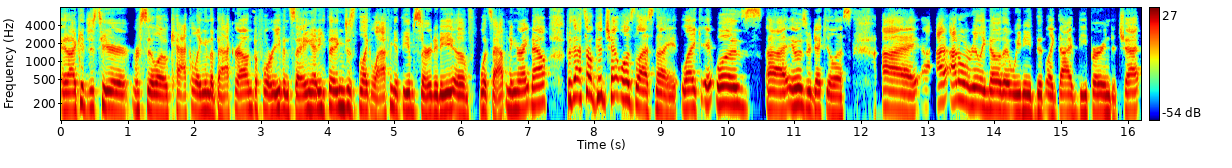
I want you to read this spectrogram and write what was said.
and I could just hear Russillo cackling in the background before even saying anything, just like laughing at the absurdity of what's happening right now. But that's how good Chet was last night. Like it was, uh, it was ridiculous. I, I, I don't really know that we need to like dive deeper into Chet.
